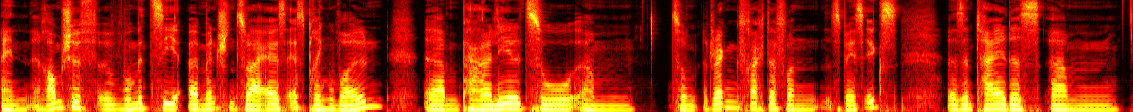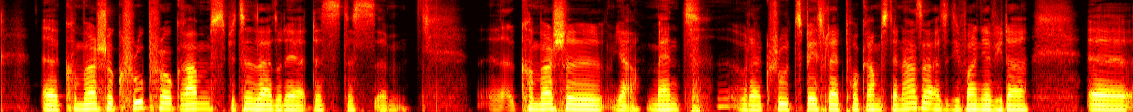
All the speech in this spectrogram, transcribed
ein Raumschiff, äh, womit sie äh, Menschen zur ISS bringen wollen, ähm, parallel zu ähm, zum Dragon-Frachter von SpaceX, äh, sind Teil des ähm, äh, Commercial Crew Programms, beziehungsweise also der, des, des ähm, äh, Commercial, ja, Manned oder Crewed Spaceflight Programms der NASA. Also die wollen ja wieder äh,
